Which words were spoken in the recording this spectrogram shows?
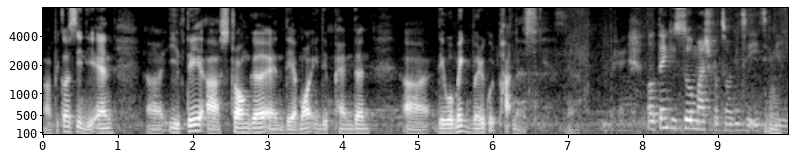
uh, because in the end, uh, if they are stronger and they are more independent, uh, they will make very good partners. Yeah. Okay. Well, thank you so much for talking to ETV.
